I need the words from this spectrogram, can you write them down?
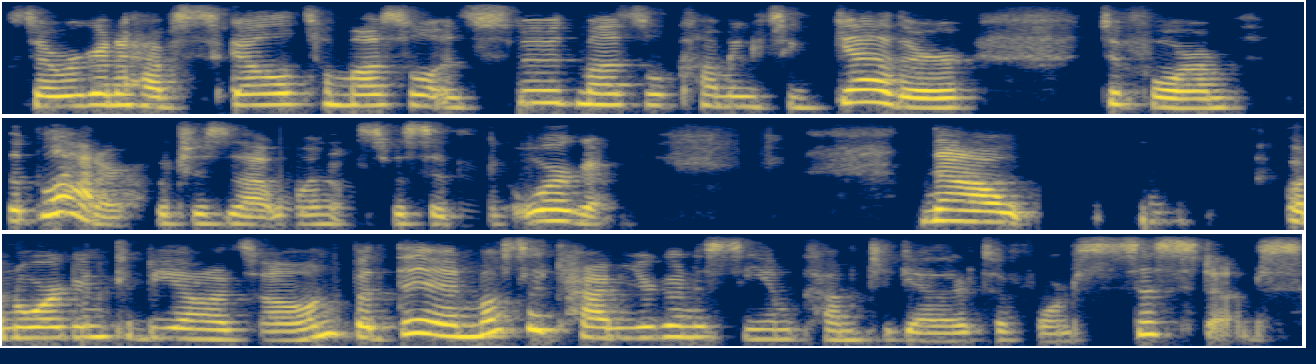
So we're going to have skeletal muscle and smooth muscle coming together to form the bladder, which is that one specific organ. Now, an organ could be on its own, but then most of the time you're going to see them come together to form systems.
